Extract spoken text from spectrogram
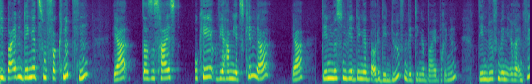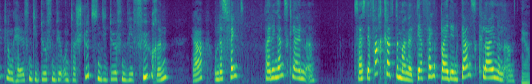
die beiden Dinge zu verknüpfen, ja, dass es heißt, okay, wir haben jetzt Kinder, ja, denen müssen wir Dinge oder denen dürfen wir Dinge beibringen, denen dürfen wir in ihrer Entwicklung helfen, die dürfen wir unterstützen, die dürfen wir führen, ja, und das fängt bei den ganz Kleinen an. Das heißt, der Fachkräftemangel, der fängt bei den ganz Kleinen an. Ja.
